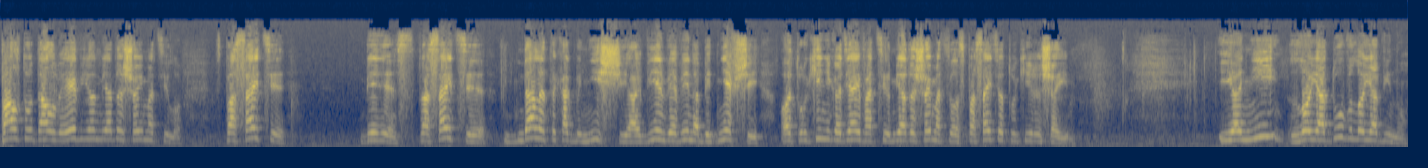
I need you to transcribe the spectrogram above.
Палту дал вевьон мядашой мацилу. Спасайте, спасайте, дал это как бы нищий, а вин вин обедневший от руки негодяев отцил, мядашой мацилу, спасайте от руки решаим. И они лояду в лоявину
